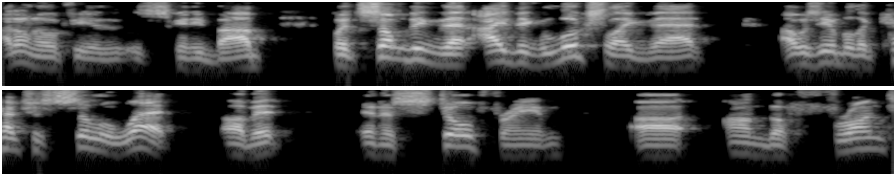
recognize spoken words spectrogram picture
I don't know if he is Skinny Bob, but something that I think looks like that. I was able to catch a silhouette of it in a still frame uh, on the front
